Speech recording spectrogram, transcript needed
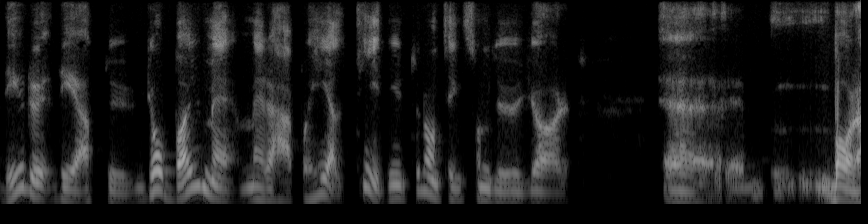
det är ju det att du jobbar ju med, med det här på heltid. Det är inte någonting som du gör eh, bara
